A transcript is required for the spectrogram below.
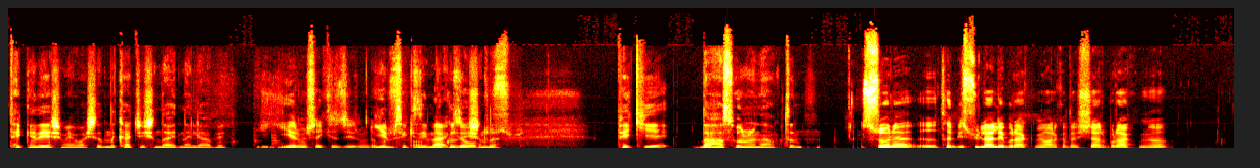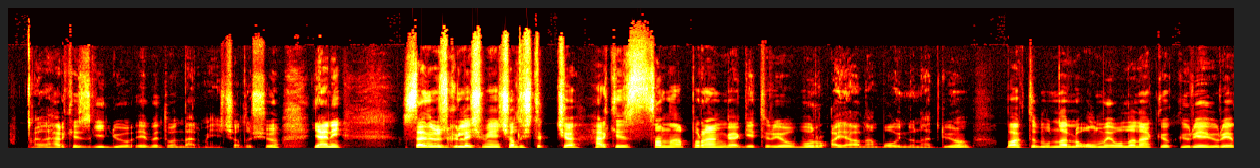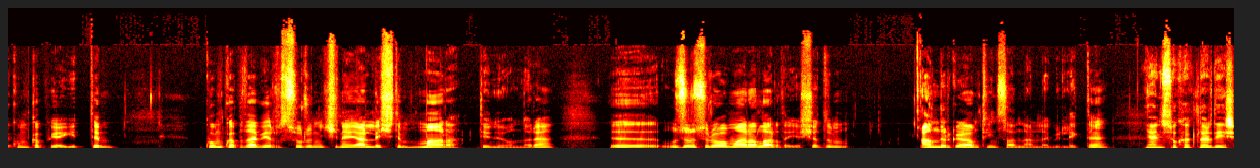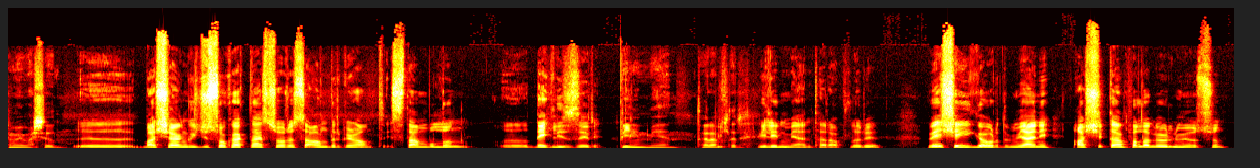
teknede yaşamaya başladığında kaç yaşındaydın Ali abi? 28-29 28-29 yaşında. Peki daha sonra ne yaptın? Sonra e, tabii sülale bırakmıyor arkadaşlar bırakmıyor. E, herkes geliyor eve döndürmeye çalışıyor. Yani sen özgürleşmeye çalıştıkça herkes sana pranga getiriyor. Vur ayağına boynuna diyor. Baktım bunlarla olmaya olanak yok. Yürüye yürüye Kumkapı'ya gittim. Kumkapı'da bir surun içine yerleştim. Mağara deniyor onlara. Ee, uzun süre o mağaralarda yaşadım. Underground insanlarla birlikte. Yani sokaklarda yaşamaya başladın. Ee, başlangıcı sokaklar sonrası underground. İstanbul'un e, dehlizleri. Bilinmeyen tarafları. Bilinmeyen tarafları. Ve şeyi gördüm yani açlıktan falan ölmüyorsun.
